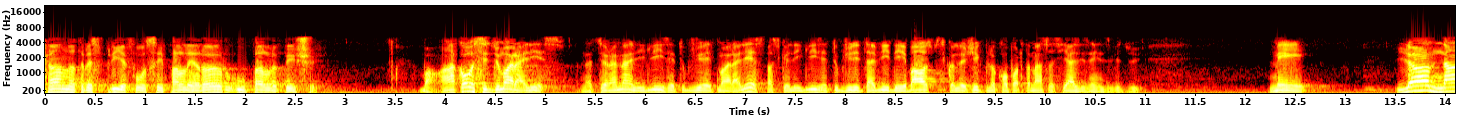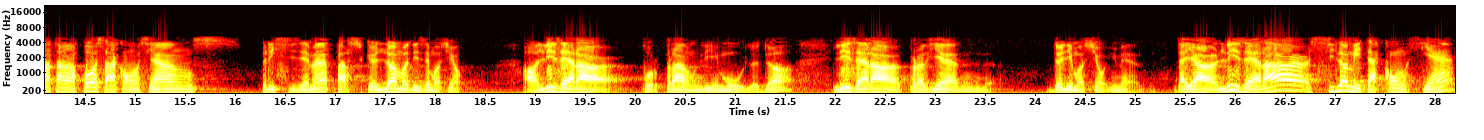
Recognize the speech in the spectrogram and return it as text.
quand notre esprit est faussé par l'erreur ou par le péché? Bon, encore, c'est du moralisme. Naturellement, l'Église est obligée d'être moraliste parce que l'Église est obligée d'établir des bases psychologiques pour le comportement social des individus. Mais l'homme n'entend pas sa conscience précisément parce que l'homme a des émotions. Alors, les erreurs, pour prendre les mots de là, les erreurs proviennent de l'émotion humaine. D'ailleurs, les erreurs, si l'homme était conscient,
